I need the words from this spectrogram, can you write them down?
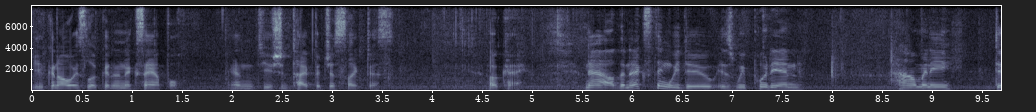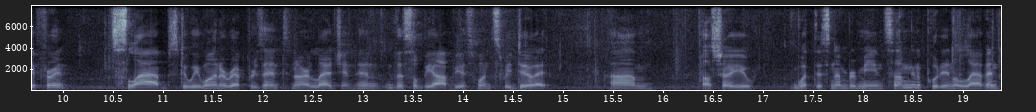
you can always look at an example, and you should type it just like this. Okay. Now, the next thing we do is we put in how many different slabs do we want to represent in our legend? And this will be obvious once we do it. Um, I'll show you what this number means. So I'm going to put in 11.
